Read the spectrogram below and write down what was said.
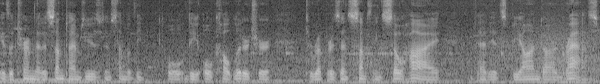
is a term that is sometimes used in some of the old, the occult literature to represent something so high that it's beyond our grasp,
